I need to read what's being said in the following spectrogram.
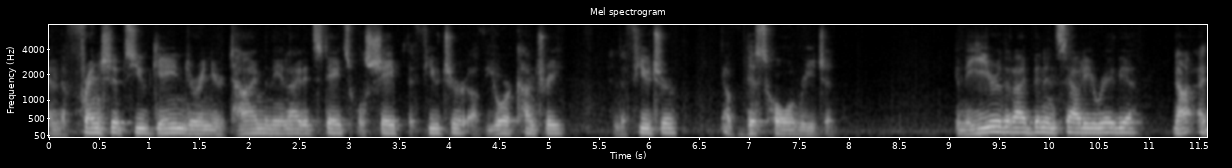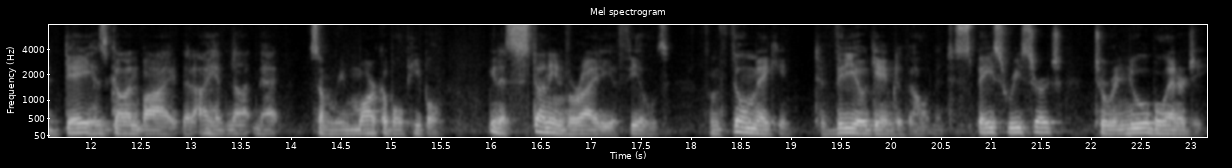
and the friendships you gain during your time in the United States will shape the future of your country and the future of this whole region. In the year that I've been in Saudi Arabia, not a day has gone by that I have not met some remarkable people in a stunning variety of fields, from filmmaking to video game development to space research to renewable energy.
